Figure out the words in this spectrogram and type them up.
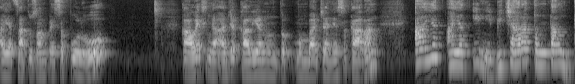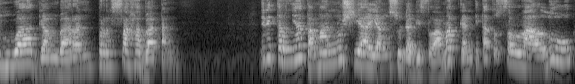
ayat 1 sampai 10. Kalex nggak ajak kalian untuk membacanya sekarang. Ayat-ayat ini bicara tentang dua gambaran persahabatan. Jadi ternyata manusia yang sudah diselamatkan, kita tuh selalu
